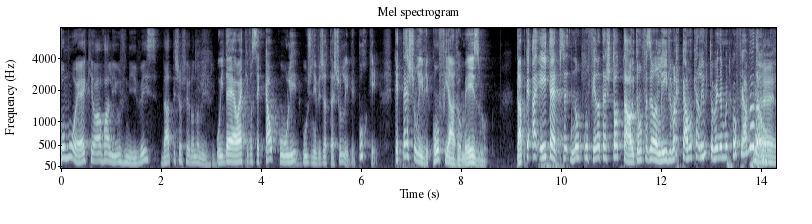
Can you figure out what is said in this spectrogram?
como é que eu avalio os níveis da testosterona livre? O ideal é que você calcule os níveis de teste livre. Por quê? Porque teste livre confiável mesmo Tá? Porque, ah, eita, Eric, você não confia na teste total, então vamos fazer uma livre, mas calma que a livre também não é muito confiável, não. É,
